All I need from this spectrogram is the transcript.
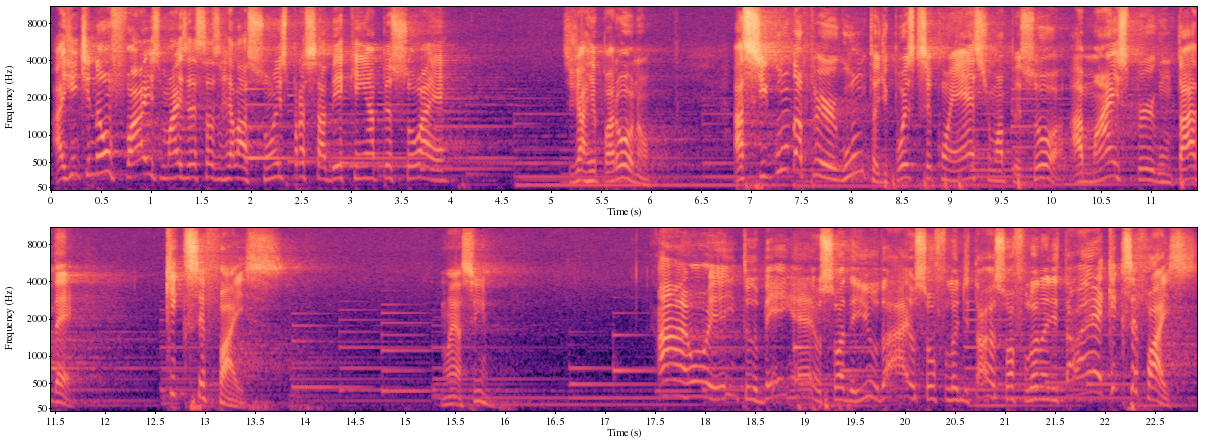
A gente não faz mais essas relações para saber quem a pessoa é. Você já reparou ou não? A segunda pergunta, depois que você conhece uma pessoa, a mais perguntada é: o que, que você faz? Não é assim? Ah, oi, tudo bem? É, eu sou Adeildo. Ah, eu sou fulano de tal, eu sou a fulana de tal. É, o que, que você faz?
